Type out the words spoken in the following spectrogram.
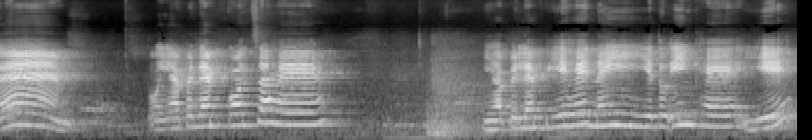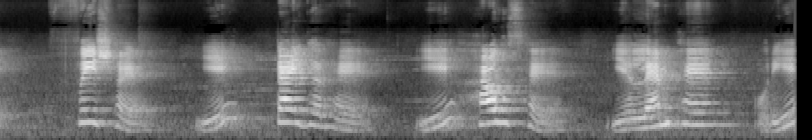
लैम्प तो यहाँ पे लैम्प कौन सा है? यहाँ पे लैम्प ये है? नहीं, ये तो इंक है. ये फ़िश है. ये टाइगर है. ये हाउस है. ये लैम्प है और ये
